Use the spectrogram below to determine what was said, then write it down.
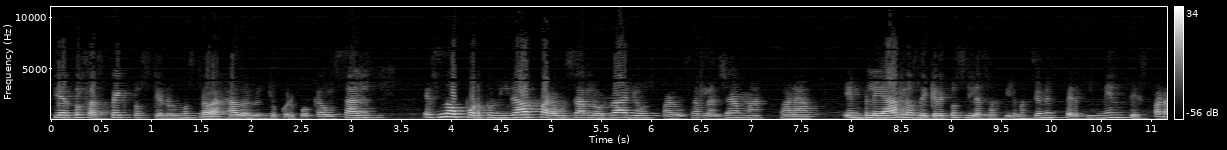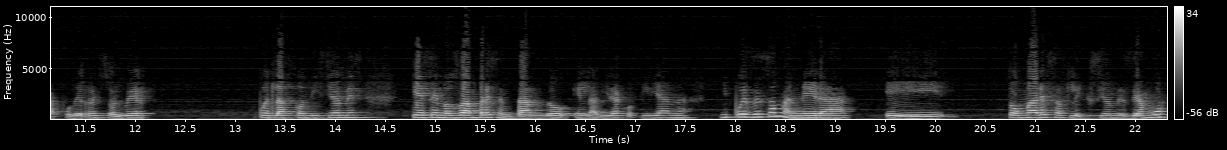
ciertos aspectos que no hemos trabajado en nuestro cuerpo causal. Es una oportunidad para usar los rayos, para usar las llamas, para emplear los decretos y las afirmaciones pertinentes para poder resolver pues las condiciones que se nos van presentando en la vida cotidiana y pues de esa manera eh, tomar esas lecciones de amor.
